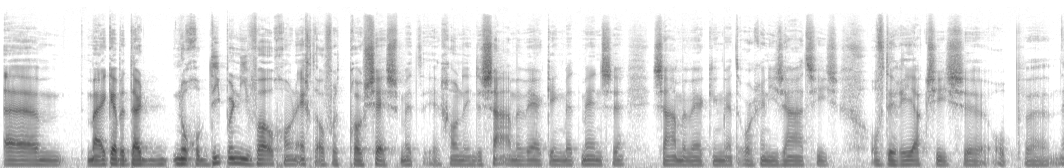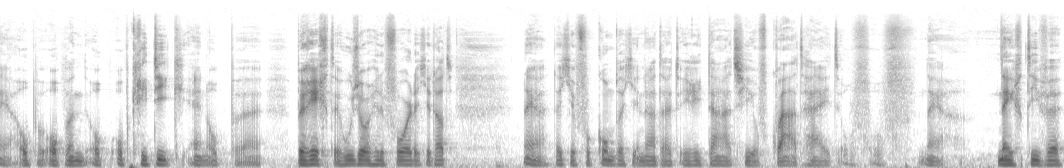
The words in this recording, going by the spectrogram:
Ehm, maar ik heb het daar nog op dieper niveau gewoon echt over het proces. Met, eh, gewoon in de samenwerking met mensen, samenwerking met organisaties. Of de reacties eh, op, nou ja, op, op, een, op, op kritiek en op berichten. Hoe zorg je ervoor dat je dat, nou ja, dat je voorkomt dat je inderdaad uit irritatie of kwaadheid of, of nou ja, negatieve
